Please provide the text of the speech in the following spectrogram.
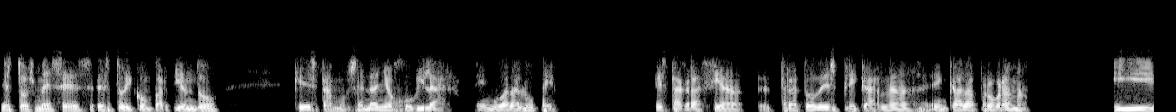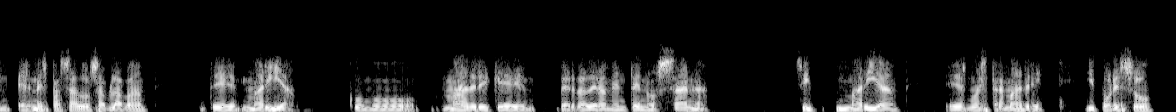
Estos meses estoy compartiendo que estamos en año jubilar en Guadalupe. Esta gracia eh, trato de explicarla en cada programa. Y el mes pasado os hablaba de María como madre que verdaderamente nos sana. Sí, María es nuestra madre y por eso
